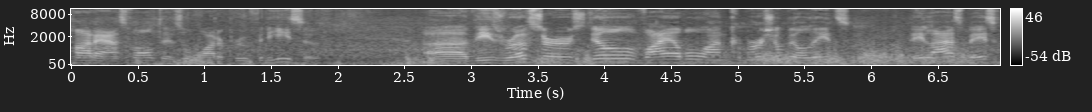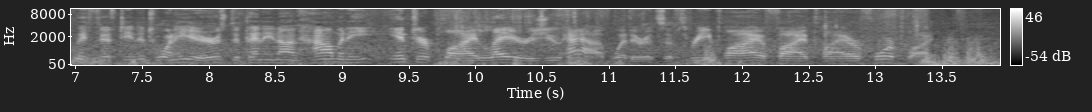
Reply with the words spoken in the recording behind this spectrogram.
hot asphalt is a waterproof adhesive. Uh, these roofs are still viable on commercial buildings. They last basically 15 to 20 years depending on how many interply layers you have, whether it's a 3-ply, a 5-ply, or 4-ply.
